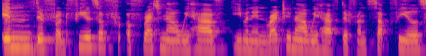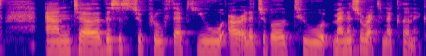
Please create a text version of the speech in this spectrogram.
in different fields of, of retina. We have, even in retina, we have different subfields. And uh, this is to prove that you are eligible to manage a retina clinic.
